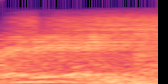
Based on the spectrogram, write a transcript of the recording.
Get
